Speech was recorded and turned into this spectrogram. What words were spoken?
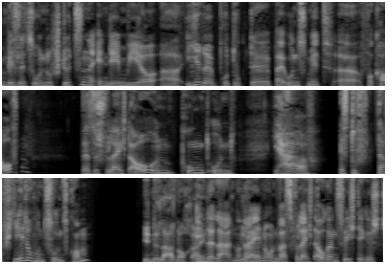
ein bisschen zu unterstützen, indem wir äh, ihre Produkte bei uns mit äh, verkaufen. Das ist vielleicht auch ein Punkt und ja, es darf jeder Hund zu uns kommen. In den Laden auch rein? In den Laden ja. rein. Und was vielleicht auch ganz wichtig ist,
